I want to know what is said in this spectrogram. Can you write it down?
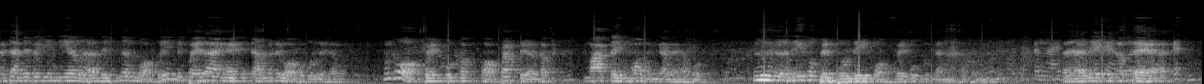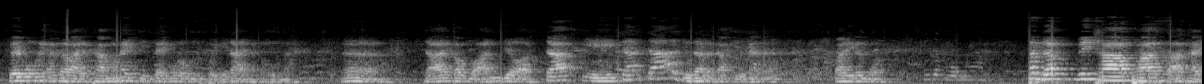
อาจารย์จะไปอินเดียเหรอเด็กเพื่อนบอกเฮ้ยจะไปได้ไงอาจารย์ไม่ได้บอกพวกคุณเลยครับมันก็ออกเฟซบุ๊กครับออกแป๊บเดียวครับ มาเต็มห้องเหมือนกันเลยครับผมเอออันนี่ก็เป็นผลดีของเฟซบุ๊กเหมือนกันนะครับผม แต่อันนี้ครับแต่เฟซบุ๊กนี่อันตรายทำให้จิตใจของเรามันเผยได้นะครับผมนะเออใช้คำหวานหยอดจ้าอีจ้าจ้าอยู่นั่นแหละครับอยู่นั่นนะไปกันหมดท่านครับวิชาภาษาไทย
